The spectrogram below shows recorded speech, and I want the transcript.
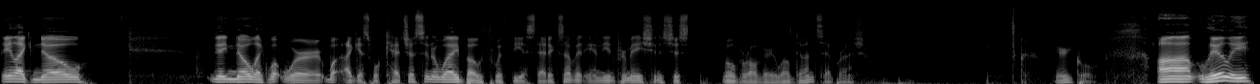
they like know they know like what we're what I guess will catch us in a way, both with the aesthetics of it and the information. It's just overall very well done, SEMrush. Very cool. Um, Lily,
